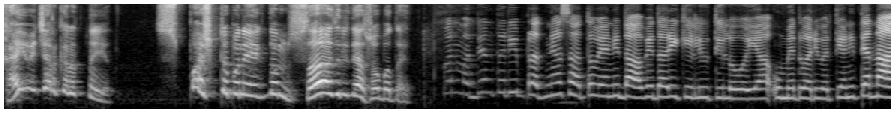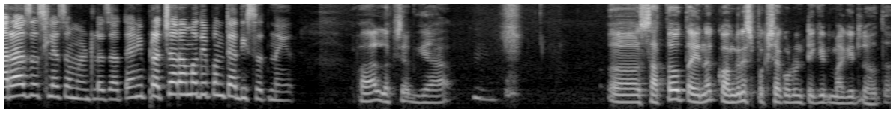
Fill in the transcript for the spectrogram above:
काही विचार करत नाहीत. स्पष्टपणे एकदम सहजरित्या सोबत आहेत. पण मध्यंतरी प्रज्ञा सातव यांनी दावेदारी केली होती लो या उमेदवारीवरती आणि त्या नाराज असल्याचं म्हटलं जातं आणि प्रचारामध्ये पण त्या दिसत नाहीत. लक्षात घ्या. सातवताईनं काँग्रेस पक्षाकडून तिकीट मागितलं होतं.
